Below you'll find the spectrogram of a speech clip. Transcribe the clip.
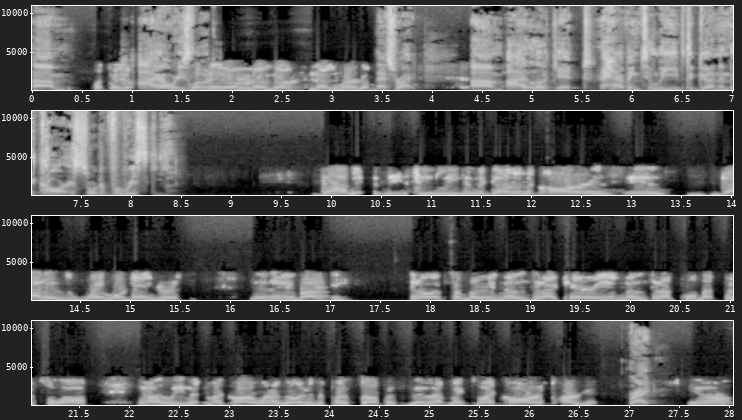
Um, what they don't, I always what look. they don't know don't, doesn't hurt them. That's right. Um, I look at having to leave the gun in the car as sort of risky. That is, see, leaving the gun in the car is is that is way more dangerous than anybody. You know, if somebody knows that I carry and knows that I pull that pistol off and I leave it in my car when I go into the post office, then that makes my car a target. Right. You know,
